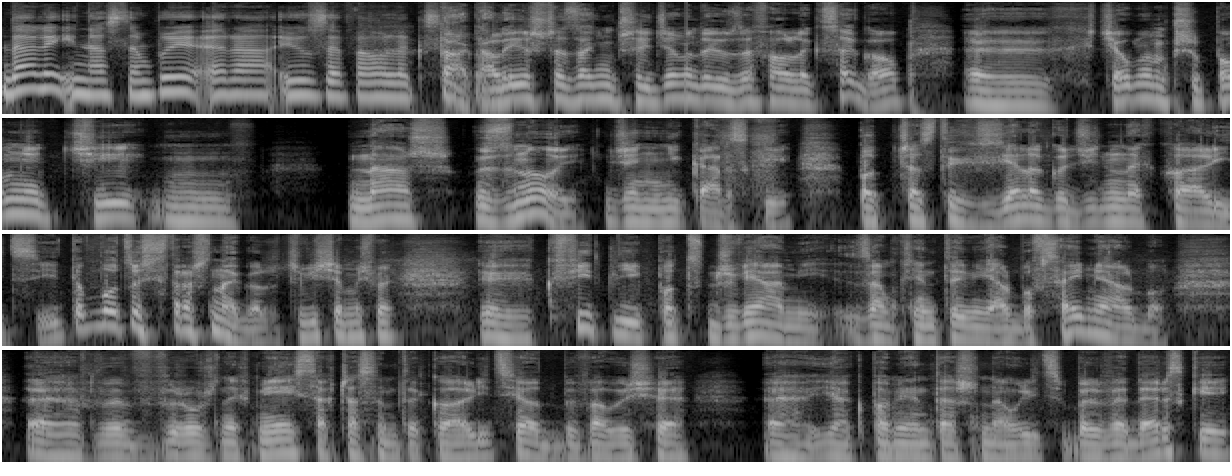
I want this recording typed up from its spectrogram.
dalej i następuje era Józefa Oleksego. Tak, ale jeszcze zanim przejdziemy do Józefa Oleksego, e, chciałbym przypomnieć Ci mm, nasz znój dziennikarski podczas tych wielogodzinnych koalicji. To było coś strasznego. Rzeczywiście myśmy e, kwitli pod drzwiami zamkniętymi albo w Sejmie, albo e, w, różnych miejscach. Czasem te koalicje odbywały się, e, jak pamiętasz, na ulicy Belwederskiej.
